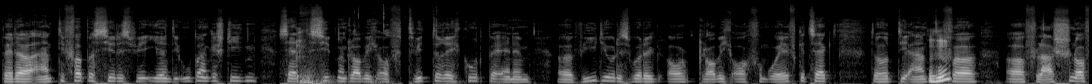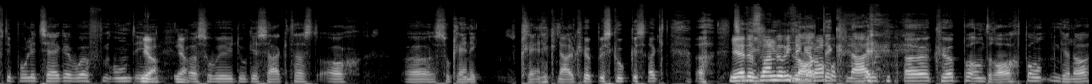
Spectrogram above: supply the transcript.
bei der Antifa passiert ist, wie ihr in die U-Bahn gestiegen seid, das sieht man, glaube ich, auf Twitter recht gut bei einem äh, Video. Das wurde, glaube ich, auch vom OF gezeigt. Da hat die Antifa mhm. Äh, Flaschen auf die Polizei geworfen und eben, ja, ja. Äh, so wie du gesagt hast, auch äh, so kleine kleine Knallkörper ist gut gesagt. Äh, ja, das waren richtige laute Knallkörper und Rauchbomben, genau.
